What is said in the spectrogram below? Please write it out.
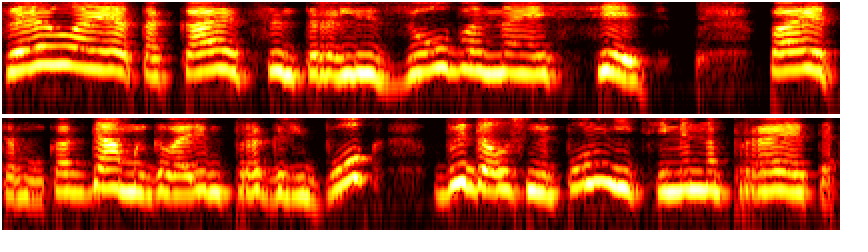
целая такая централизованная сеть. Поэтому, когда мы говорим про грибок, вы должны помнить именно про это,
